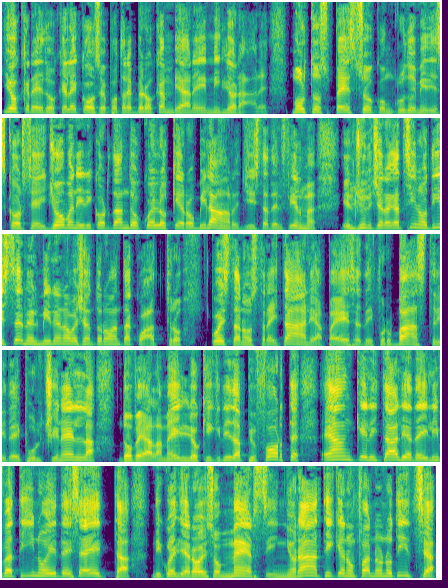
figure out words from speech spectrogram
io credo che le cose potrebbero cambiare e migliorare. Molto spesso concludo i miei discorsi ai giovani ricordando quello che Robilan, regista del film Il giudice ragazzino, disse nel 1994 nostro, questa nostra Italia, paese dei furbastri, dei Pulcinella, dove ha la meglio chi grida più forte, è anche l'Italia dei Livatino e dei Saetta, di quegli eroi sommersi, ignorati, che non fanno notizia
